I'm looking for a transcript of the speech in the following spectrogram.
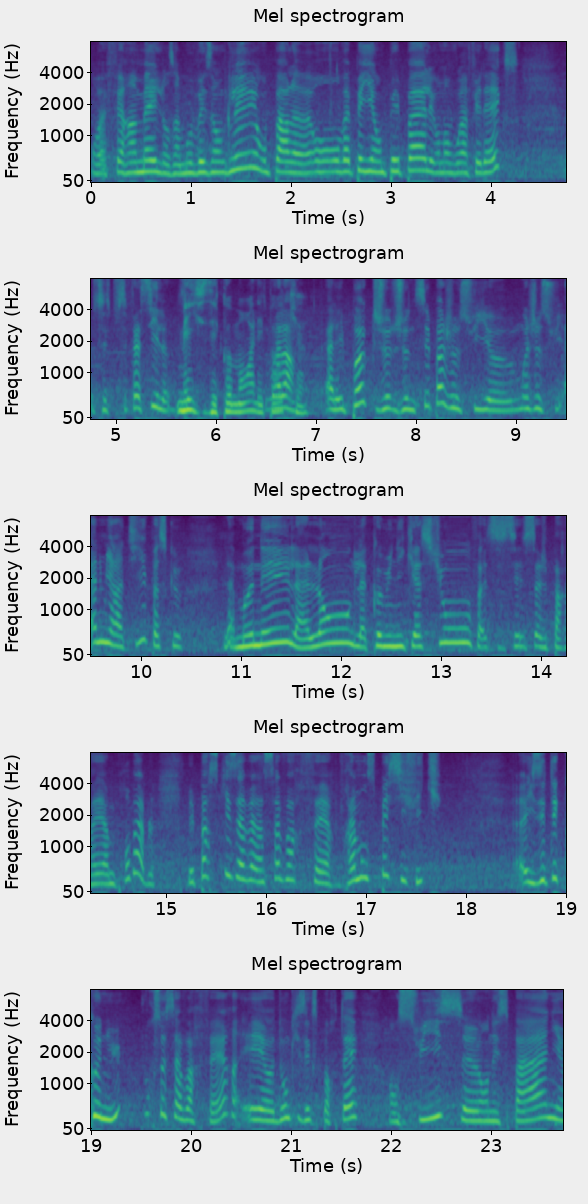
on va faire un mail dans un mauvais anglais, on, parle, on va payer en PayPal et on envoie un FedEx. C'est facile. Mais ils faisaient comment à l'époque À l'époque, je, ne sais pas, je suis, euh, moi je suis admirative parce que la monnaie, la langue, la communication, ça paraît improbable. Mais parce qu'ils avaient un savoir-faire vraiment spécifique, euh, ils étaient connus pour ce savoir-faire et euh, donc ils exportaient en Suisse, en Espagne.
